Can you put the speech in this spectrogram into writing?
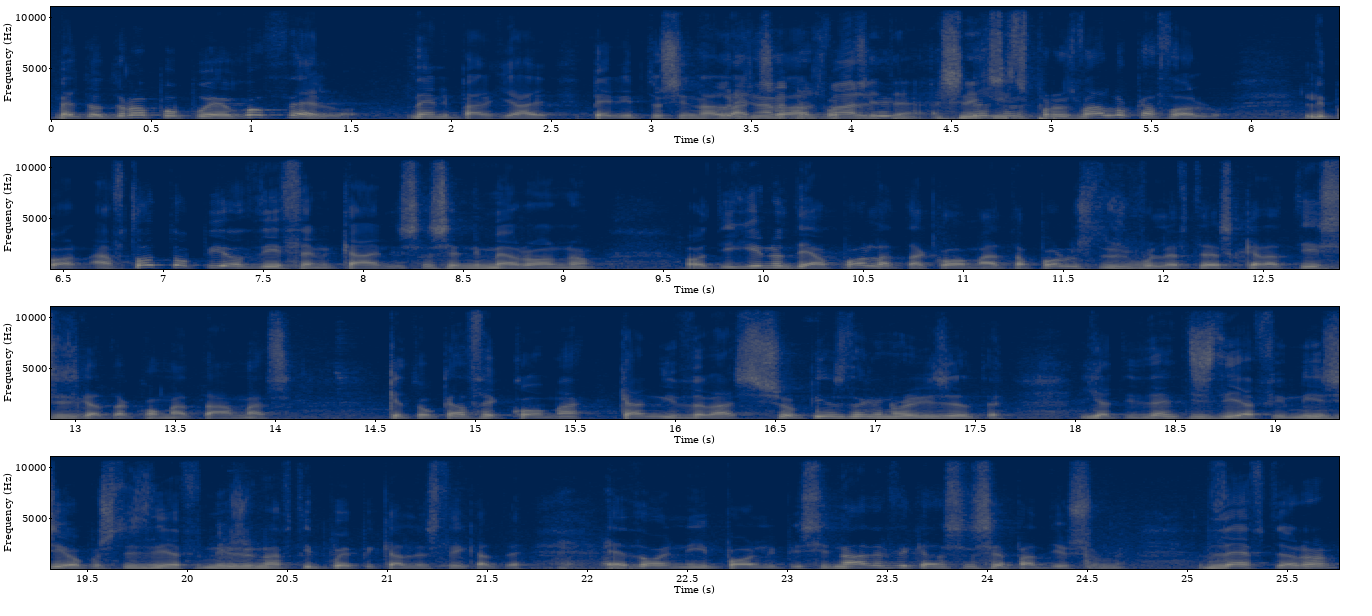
με τον τρόπο που εγώ θέλω. Δεν υπάρχει άλλη περίπτωση να Χωρίς αλλάξω να με άποψη. προσβάλλετε. Δεν Συνεχίστε. σας προσβάλλω καθόλου. Λοιπόν, αυτό το οποίο δήθεν κάνει, σας ενημερώνω ότι γίνονται από όλα τα κόμματα, από όλους τους βουλευτές, κρατήσεις για τα κόμματά μας και το κάθε κόμμα κάνει δράσεις τις οποίες δεν γνωρίζετε. Γιατί δεν τις διαφημίζει όπως τις διαφημίζουν αυτοί που επικαλεστήκατε. Εδώ είναι οι υπόλοιποι συνάδελφοι και θα σας απαντήσουμε. Δεύτερον,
